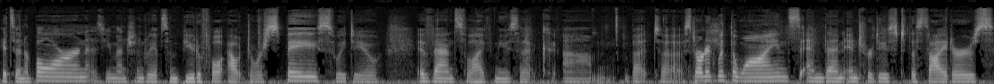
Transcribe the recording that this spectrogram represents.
It's in a barn, as you mentioned. We have some beautiful outdoor space. We do events, live music. Um, but uh, started with the wines and then introduced the ciders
